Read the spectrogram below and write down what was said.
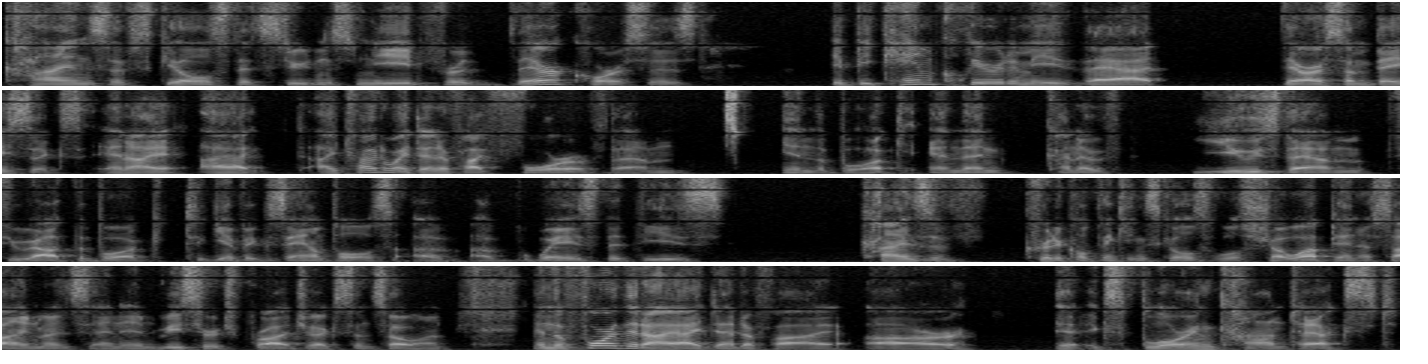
kinds of skills that students need for their courses, it became clear to me that there are some basics, and I I I try to identify four of them in the book, and then kind of use them throughout the book to give examples of of ways that these kinds of critical thinking skills will show up in assignments and in research projects and so on. And the four that I identify are exploring context,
